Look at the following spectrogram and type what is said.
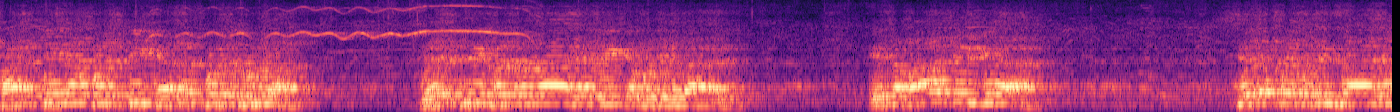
பட்டினப்பட்டி கருப்பர் குளம் வெற்றி பெற்றதாக அறிவிக்கப்படுகிறார். இந்த மாட்டுக்கு சிறப்பு பரிசாக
